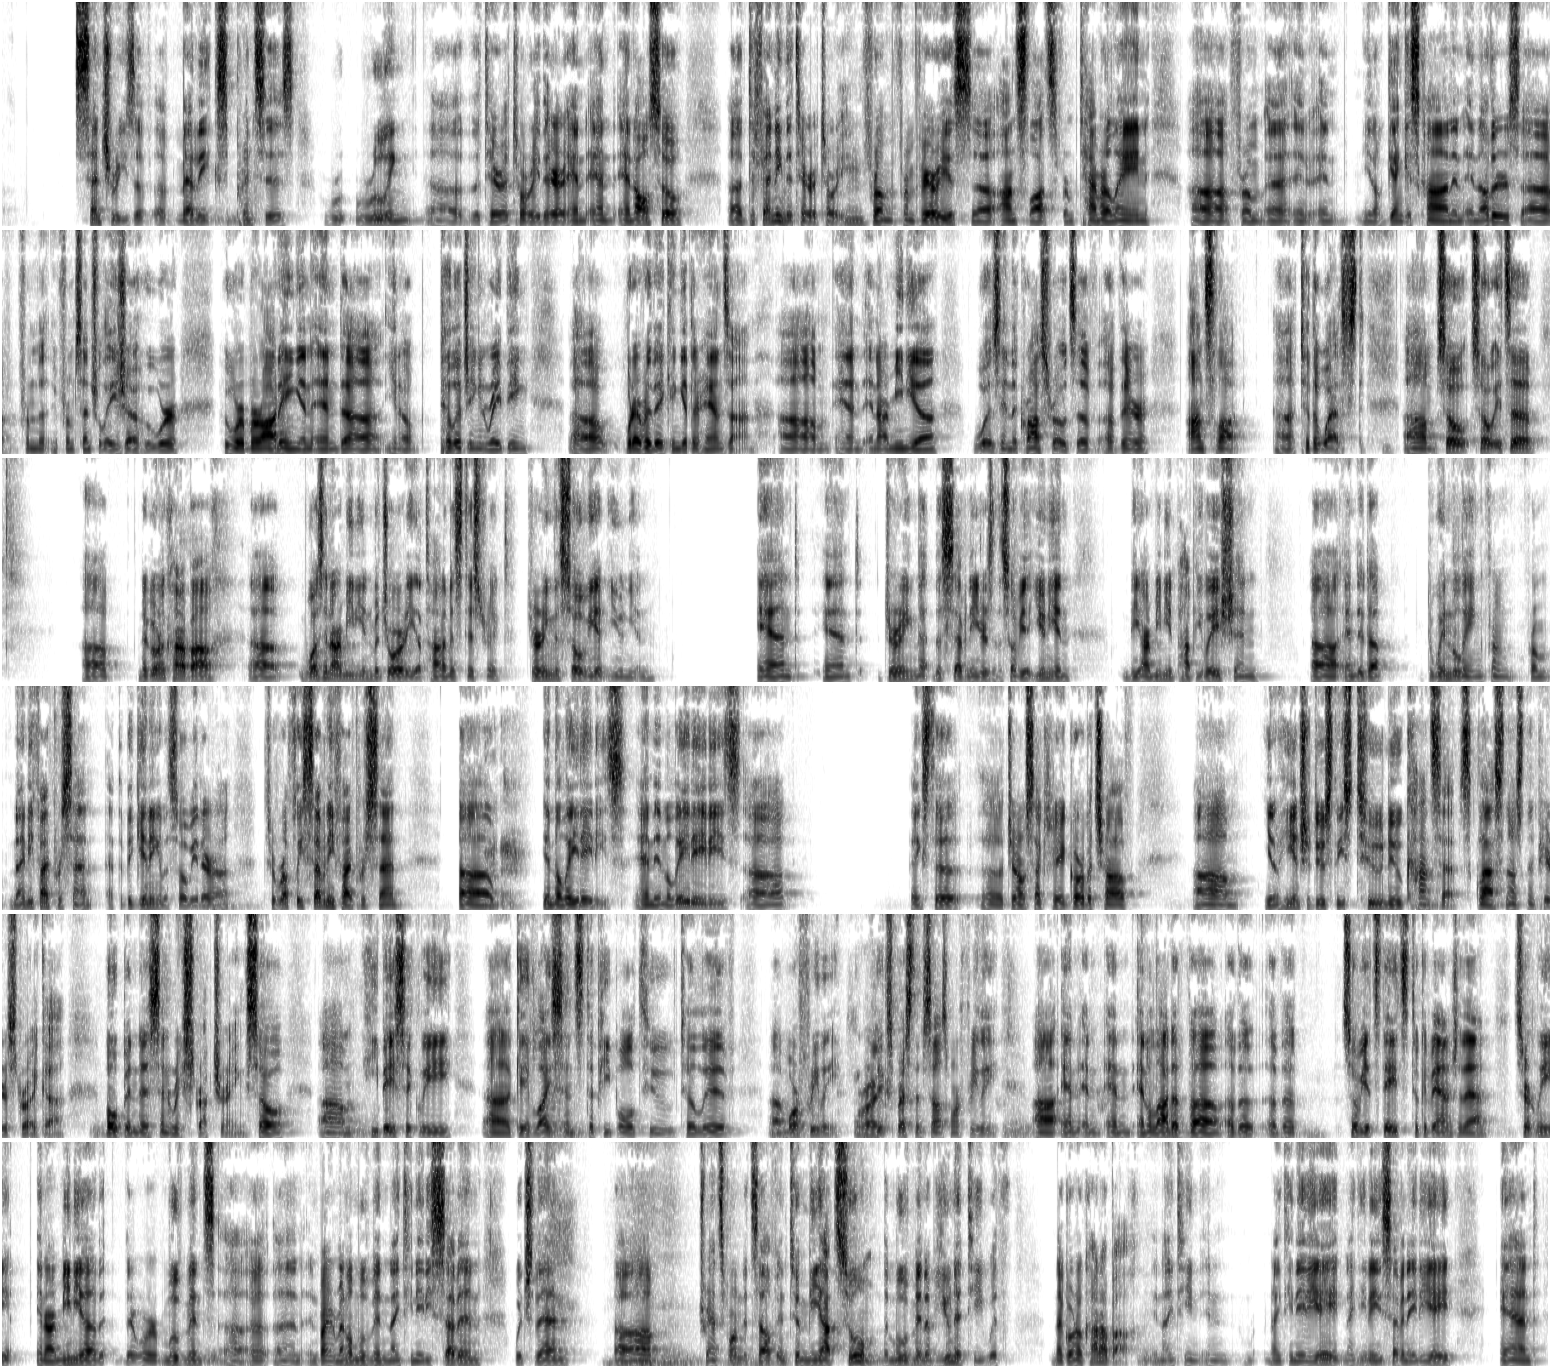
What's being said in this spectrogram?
centuries of, of meliks, princes, ru- ruling uh, the territory there, and and and also uh, defending the territory from from various uh, onslaughts from Tamerlane, uh, from uh, and, and you know Genghis Khan and, and others uh, from the from Central Asia who were who were marauding and and uh, you know pillaging and raping uh, whatever they can get their hands on, um, and and Armenia was in the crossroads of of their onslaught uh, to the west. Um, so so it's a uh, Nagorno Karabakh uh, was an Armenian majority autonomous district during the Soviet Union, and and during the, the seventy years of the Soviet Union, the Armenian population uh, ended up dwindling from from ninety five percent at the beginning of the Soviet era to roughly seventy five percent uh, in the late eighties. And in the late eighties, uh, thanks to uh, General Secretary Gorbachev, um, you know, he introduced these two new concepts, glasnost and perestroika, openness and restructuring. So um, he basically uh, gave license to people to to live uh, more freely, Right. to express themselves more freely, uh, and and and and a lot of uh, of the of the Soviet states took advantage of that. Certainly in Armenia, there were movements, uh, uh, an environmental movement in 1987, which then um, transformed itself into Miatsum, the movement of unity with Nagorno Karabakh in 19 in 1988, 1987, 88, and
